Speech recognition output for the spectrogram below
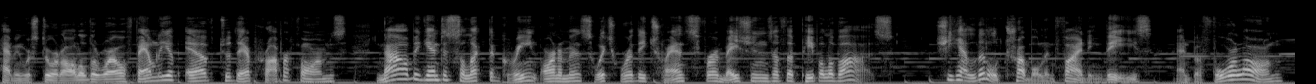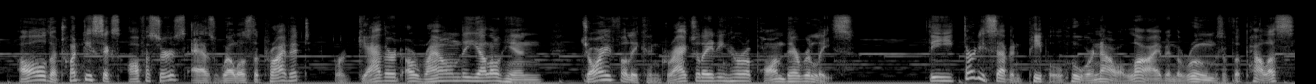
having restored all of the royal family of Ev to their proper forms, now began to select the green ornaments which were the transformations of the people of Oz. She had little trouble in finding these, and before long all the twenty six officers, as well as the private, were gathered around the yellow hen, joyfully congratulating her upon their release. The thirty seven people who were now alive in the rooms of the palace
